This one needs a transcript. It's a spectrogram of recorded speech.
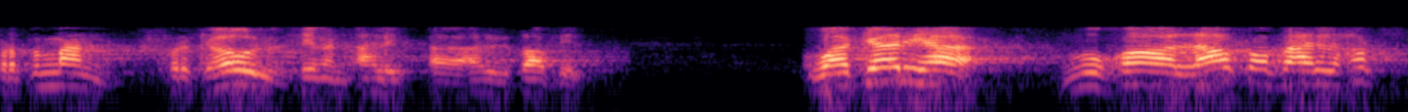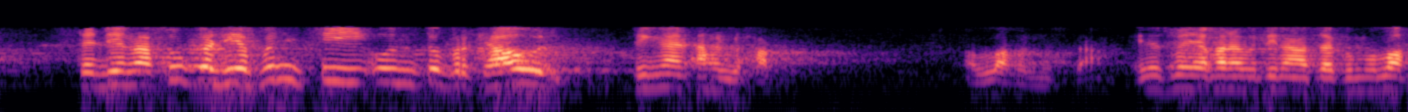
berteman bergaul dengan ahli uh, ahli batil. Wa kariha mukhalatata ahli haq. Dan dia nggak suka dia benci untuk bergaul dengan ahli haq. Allahul musta'an. Ini semuanya karena betina asakumullah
